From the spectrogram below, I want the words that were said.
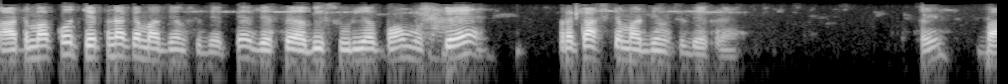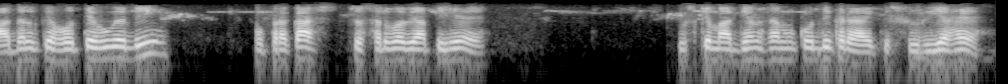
आत्मा को चेतना के माध्यम से देखते हैं जैसे अभी सूर्य को हम उसके प्रकाश के माध्यम से देख रहे हैं। सही? बादल के होते हुए भी वो प्रकाश जो सर्वव्यापी है उसके माध्यम से हमको दिख रहा है कि सूर्य है।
